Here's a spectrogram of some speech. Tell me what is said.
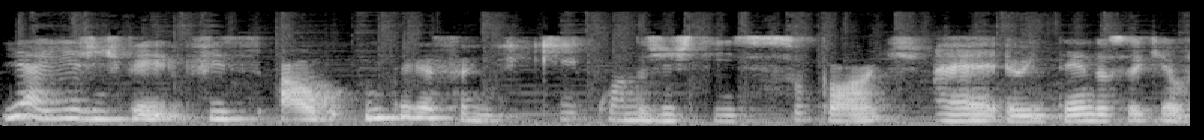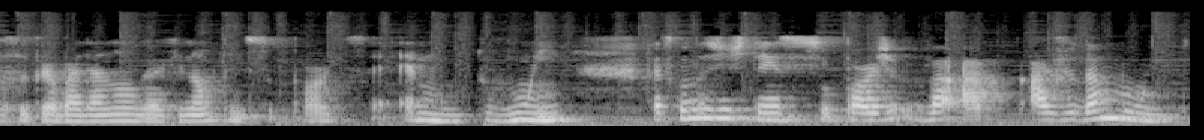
E aí a gente fez, algo interessante, que quando a gente tem esse suporte, é, eu entendo, eu sei que é você trabalhar num lugar que não tem suporte é muito ruim, mas quando a gente tem esse suporte, ajuda muito.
